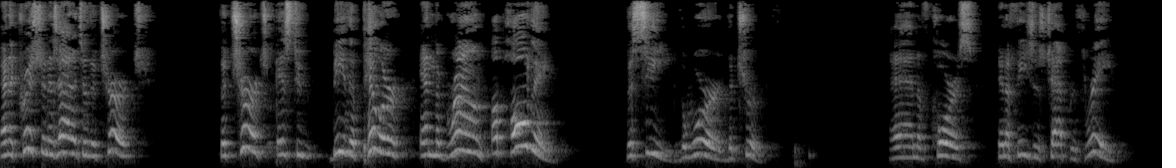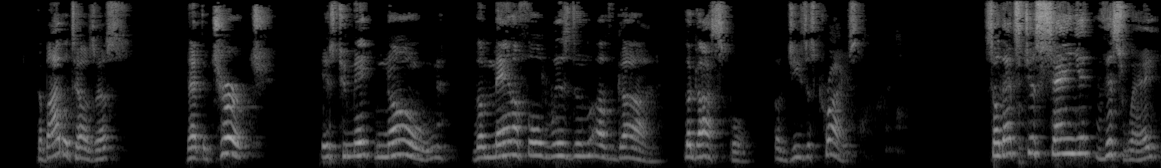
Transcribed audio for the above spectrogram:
and a Christian is added to the church, the church is to be the pillar and the ground upholding the seed, the word, the truth. And of course, in Ephesians chapter 3, the Bible tells us that the church is to make known the manifold wisdom of God, the gospel of Jesus Christ. So that's just saying it this way.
